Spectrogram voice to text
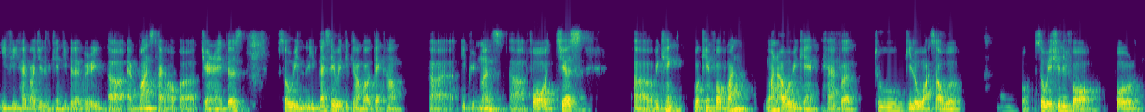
if we have budget we can develop very uh advanced type of uh generators. So we if let's say we're thinking about that kind of uh, equipments. Uh, for just uh, we can working for one one hour we can have a two kilowatts hour. So actually for for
